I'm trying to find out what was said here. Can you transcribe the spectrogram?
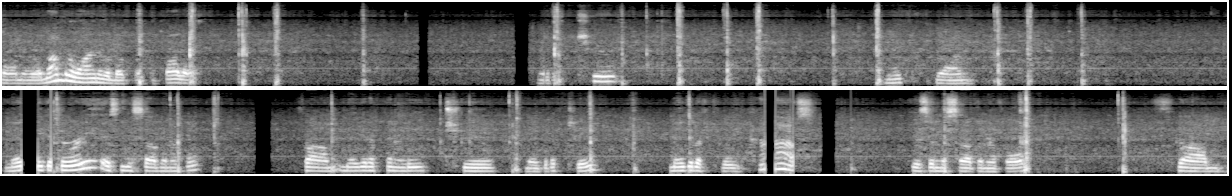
So on the real number line, it would look like the following. Negative 2, negative 1, negative 3 is in the subinterval from negative infinity to negative 2. Negative 3 halves is in the subinterval from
